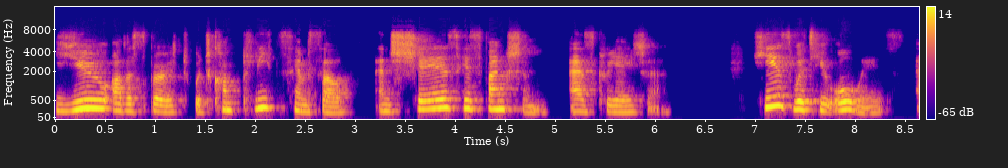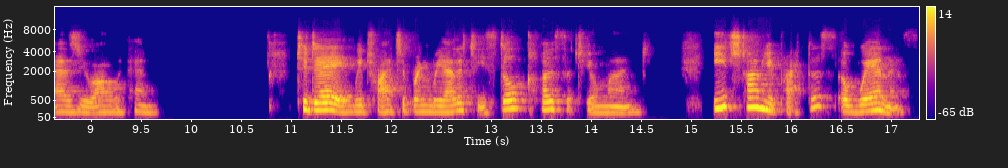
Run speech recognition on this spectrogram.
You are the Spirit which completes Himself and shares His function as Creator. He is with you always as you are with Him. Today, we try to bring reality still closer to your mind. Each time you practice, awareness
